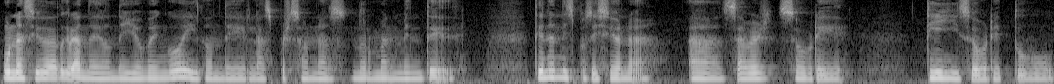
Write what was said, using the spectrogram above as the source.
una ciudad grande de donde yo vengo y donde las personas normalmente tienen disposición a, a saber sobre ti y sobre tu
